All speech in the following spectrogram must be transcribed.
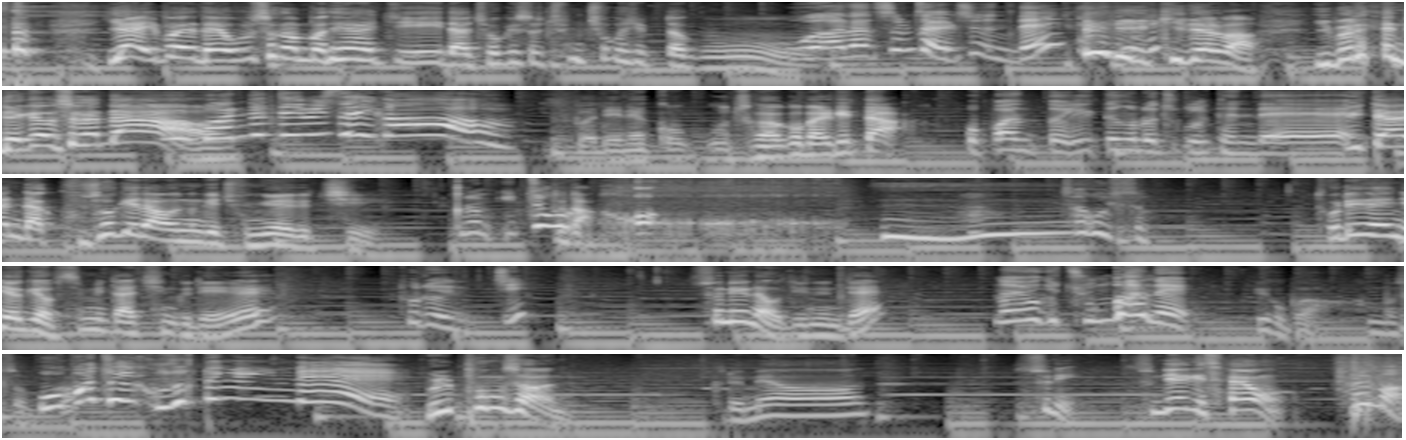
야 이번에 내가 우승 한번 해야지 나 저기서 춤추고 싶다고 와, 나 춤 잘 추는데? 기다려봐 이번엔 내가 우승한다 완전 재밌어 이거. 이번에는 꼭 우승하고 말겠다 오빠는 또 1등으로 죽을 텐데. 일단 나 구석에 나오는 게 중요해 그치 그럼 이쪽으로. 크다. 어, 자고 있어. 도리는 여기 없습니다 친구들 도리 어디 있지? 순이는 어디 있는데? 나 여기 중간에. 이거 뭐야 한번 써볼까? 오빠 저기 구석탱이 있네. 물풍선 그러면 순이 순이에게 사용 설마.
